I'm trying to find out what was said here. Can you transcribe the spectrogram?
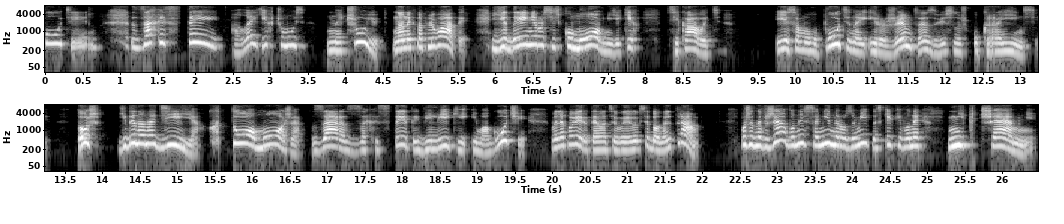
Путін, захисти, але їх чомусь не чують, на них наплювати. Єдині російськомовні, яких цікавить і самого Путіна, і режим, це, звісно ж, українці. Тож, єдина надія, хто може зараз захистити великий і могучий, ви не повірите, але це виявився Дональд Трамп. Боже, невже вони самі не розуміють, наскільки вони нікчемні,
